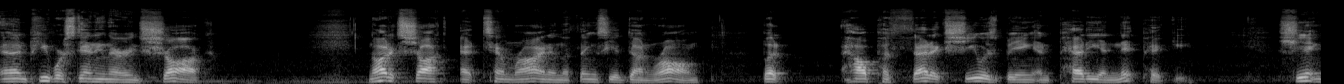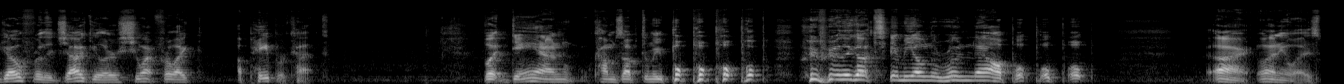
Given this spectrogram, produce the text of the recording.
And people are standing there in shock. Not at shock at Tim Ryan and the things he had done wrong, but how pathetic she was being and petty and nitpicky. She didn't go for the jugular, she went for like a paper cut. But Dan comes up to me, poop, poop, poop, poop. We really got Timmy on the run now, poop, poop, poop. All right, well, anyways,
